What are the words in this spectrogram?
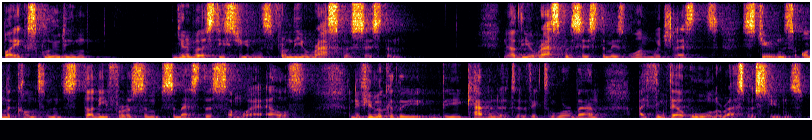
by excluding university students from the Erasmus system. Now, the Erasmus system is one which lets students on the continent study for a semester somewhere else. And if you look at the, the cabinet of Viktor Orban, I think they're all Erasmus students.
